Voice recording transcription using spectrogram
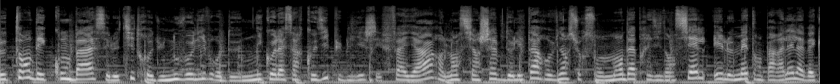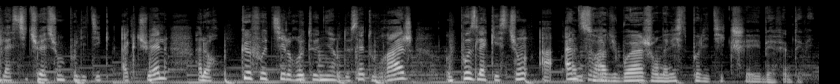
Le temps des combats, c'est le titre du nouveau livre de Nicolas Sarkozy publié chez Fayard. L'ancien chef de l'État revient sur son mandat présidentiel et le met en parallèle avec la situation politique actuelle. Alors, que faut-il retenir de cet ouvrage? On pose la question à Anne-Sora Dubois, journaliste politique chez BFM TV.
